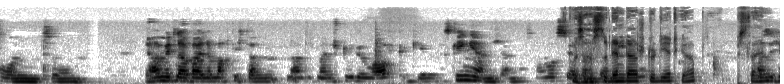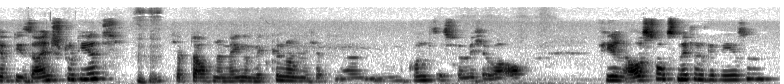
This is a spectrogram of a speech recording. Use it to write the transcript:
Und äh, ja, mittlerweile machte ich dann, hatte ich mein Studium aufgegeben. Es ging ja nicht anders. Ja Was hast du denn da studiert gehabt? Also ich habe Design studiert. Mhm. Ich habe da auch eine Menge mitgenommen. Ich hab, äh, Kunst ist für mich aber auch vielen Ausdrucksmittel gewesen.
